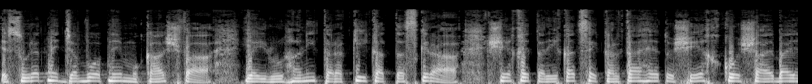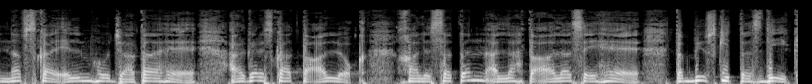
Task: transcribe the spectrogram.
اس صورت میں جب وہ اپنے مکاشفہ یا روحانی ترقی کا تذکرہ شیخ طریقت سے کرتا ہے تو شیخ کو شائبہ نفس کا علم ہو جاتا ہے۔ اگر اس کا تعلق خالصتاً اللہ تعالی سے ہے، تب بھی اس کی تصدیق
